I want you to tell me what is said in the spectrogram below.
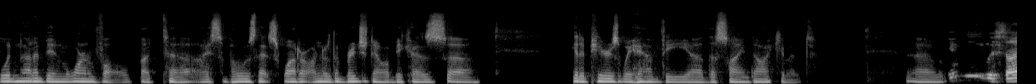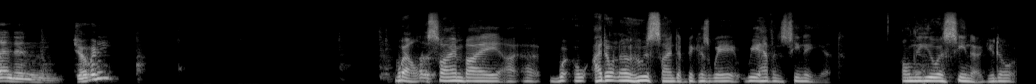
would not have been more involved. But uh, I suppose that's water under the bridge now because uh, it appears we have the the signed document. it was signed in Germany. Well, signed by uh, uh I don't know who signed it because we we haven't seen it yet. Only yeah. you have seen it. You don't.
